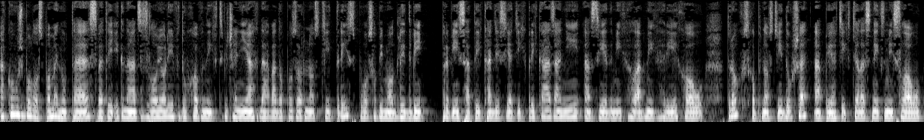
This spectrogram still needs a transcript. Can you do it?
Ako už bolo spomenuté, svätý Ignác z Loyoli v duchovných cvičeniach dáva do pozornosti tri spôsoby modlitby. Prvý sa týka desiatich prikázaní a siedmých hlavných hriechov, troch schopností duše a piatich telesných zmyslov.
